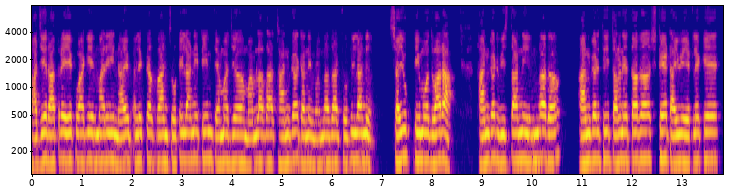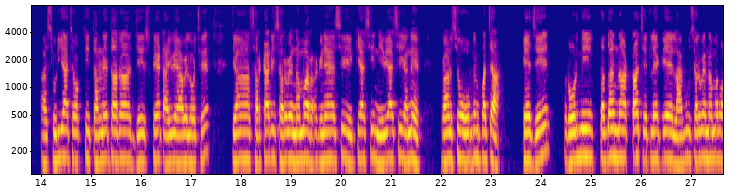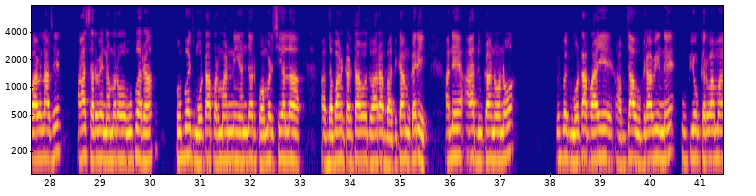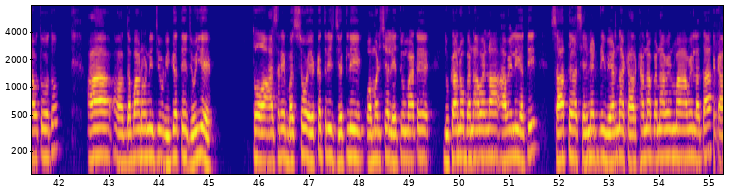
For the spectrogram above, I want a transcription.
આજે રાત્રે એક વાગે મારી નાયબ કલેક્ટર પ્રાંત ચોટીલાની ટીમ તેમજ મામલાદાર થાનગઢ અને મામલાદાર ચોટીલાની સંયુક્ત ટીમો દ્વારા થાનગઢ વિસ્તારની અંદર થાનગઢથી તરણેતર સ્ટેટ હાઈવે એટલે કે સૂર્યા ચોકથી તરણેતર જે સ્ટેટ હાઈવે આવેલો છે, ત્યાં સરકારી સર્વે નંબર અગ્યાસી એક્યાસી, નેવ્યાસી અને ત્રણસો ઓગણપચાસ કે જે રોડની તદ્દન ટચ એટલે કે લાગુ સર્વે નંબરો આવેલા છે. આ સર્વે નંબરો ઉપર ખૂબ જ મોટા પ્રમાણની અંદર કોમર્શિયલ દબાણકર્તાઓ દ્વારા બાંધકામ કરી અને આ દુકાનોનો ખૂબ જ મોટા પાયે અબજા ઉઘરાવીને ઉપયોગ કરવામાં આવતો હતો. આ દબાણોની જો વિગતે જોઈએ તો આશરે બસો એકત્રીસ જેટલી કોમર્શિયલ હેતુ માટે દુકાનો બનાવેલા આવેલી હતી. સાત સેનેટની વેરના કારખાના બનાવવામાં આવેલ હતા. એક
